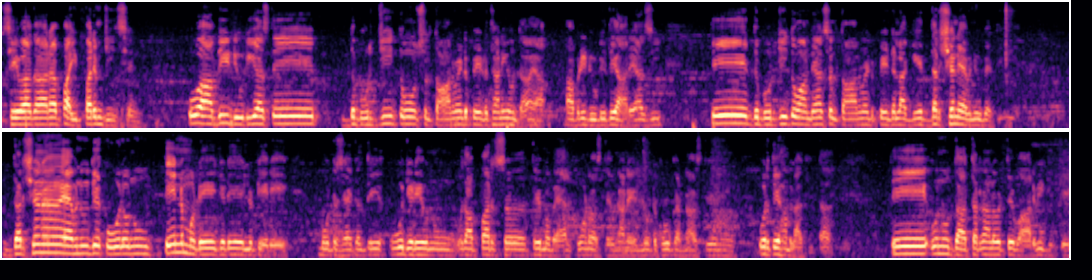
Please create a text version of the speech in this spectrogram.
ਸੇਵਾਦਾਰ ਆ ਭਾਈ ਪਰਮਜੀਤ ਸਿੰਘ। ਉਹ ਆਪਦੀ ਡਿਊਟੀ ਵਾਸਤੇ ਦਬੁਰਜੀ ਤੋਂ ਸੁਲਤਾਨਵਿੰਡ ਪਿੰਡ ਥਾਣੀ ਹੁੰਦਾ ਆ। ਆਪਣੀ ਡਿਊਟੀ ਤੇ ਆ ਰਿਹਾ ਸੀ ਤੇ ਦਬੁਰਜੀ ਤੋਂ ਆਉਂਦਿਆਂ ਸੁਲਤਾਨਵਿੰਡ ਪਿੰਡ ਲਾਗੇ ਦਰਸ਼ਨ ਐਵਨਿਊ ਪੈਂਦੀ ਹੈ। ਦਰਸ਼ਨ ਐਵਨਿਊ ਦੇ ਕੋਲ ਉਹਨੂੰ ਤਿੰਨ ਮੁੰਡੇ ਜਿਹੜੇ ਲੁਟੇਰੇ ਮੋਟਰਸਾਈਕਲ ਤੇ, ਉਹ ਜਿਹੜੇ ਉਹਨੂੰ, ਉਹਦਾ ਪਰਸ ਅਤੇ ਮੋਬਾਈਲ ਖੋਹਣ ਵਾਸਤੇ ਉਹਨਾਂ ਨੇ ਲੁੱਟ ਖੋਹ ਕਰਨ ਵਾਸਤੇ ਉਹਨੂੰ ਉਹਦੇ ਤੇ ਹਮਲਾ ਕੀਤਾ। ਅਤੇ ਉਹਨੂੰ ਦਾਤਰ ਨਾਲ ਉਹਦੇ 'ਤੇ ਵਾਰ ਵੀ ਕੀਤੇ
